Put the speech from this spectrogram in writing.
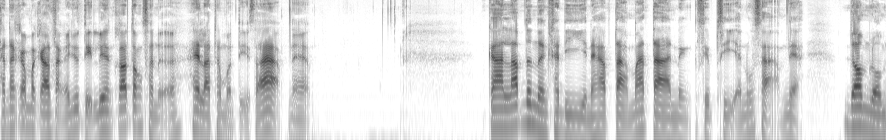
คณะกรรมการสั่งให้ยุติเรื่องก็ต้องเสนอให้รัฐมนตรีทราบนะครับ การรับดำเนินคดีนะครับตามมาตรา114 อนุ3เนี่ยย่อมรวม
